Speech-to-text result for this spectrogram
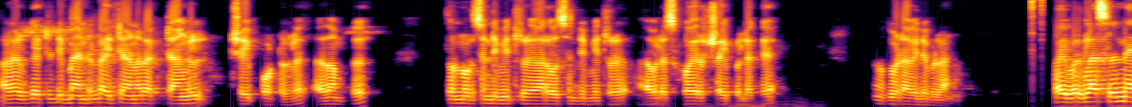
ആളുകൾക്ക് ഡിമാൻഡുള്ള ആയിട്ടാണ് റെക്റ്റാങ്കിൾ ഷേപ്പ് പോട്ടുകൾ അത് നമുക്ക് തൊണ്ണൂറ് സെന്റിമീറ്റർ അറുപത് സെന്റിമീറ്റർ അതുപോലെ സ്ക്വയർ ഷേപ്പിലൊക്കെ നമുക്ക് ഇവിടെ അവൈലബിൾ ആണ്. ഫൈബർ ഗ്ലാസ്സിൽ തന്നെ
